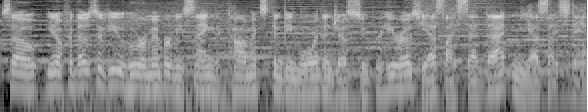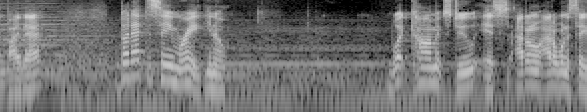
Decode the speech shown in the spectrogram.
So, you know, for those of you who remember me saying that comics can be more than just superheroes, yes, I said that, and yes, I stand by that. But at the same rate, you know, what comics do is I don't I don't want to say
